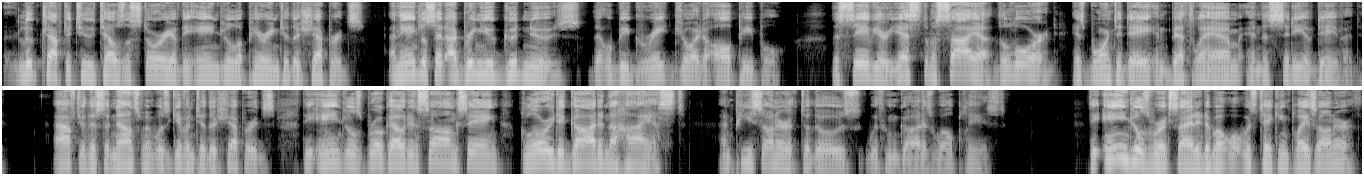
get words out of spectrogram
Luke chapter 2 tells the story of the angel appearing to the shepherds. And the angel said, I bring you good news that will be great joy to all people. The Savior, yes, the Messiah, the Lord, is born today in Bethlehem in the city of David. After this announcement was given to the shepherds, the angels broke out in song saying, Glory to God in the highest, and peace on earth to those with whom God is well pleased. The angels were excited about what was taking place on earth.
